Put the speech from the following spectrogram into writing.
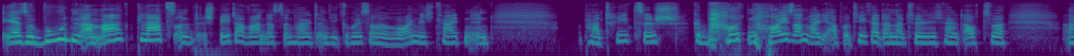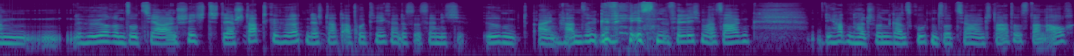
eher so Buden am Marktplatz und später waren das dann halt irgendwie größere Räumlichkeiten in patrizisch gebauten Häusern, weil die Apotheker dann natürlich halt auch zur ähm, höheren sozialen Schicht der Stadt gehörten, der Stadtapotheker. Das ist ja nicht irgendein Hansel gewesen, will ich mal sagen. Die hatten halt schon einen ganz guten sozialen Status dann auch.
